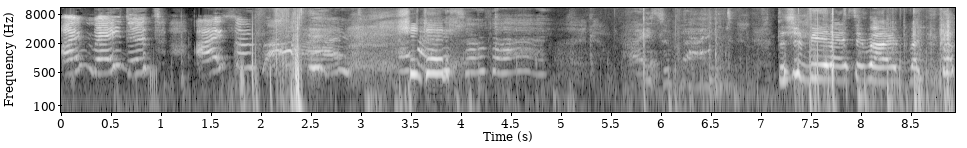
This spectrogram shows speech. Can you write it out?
I made it. I survived. She did. I survived. I survived. This should be an I survived. But yeah.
